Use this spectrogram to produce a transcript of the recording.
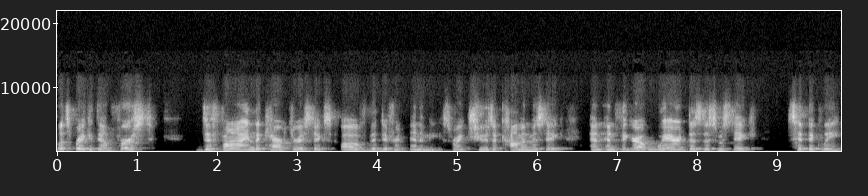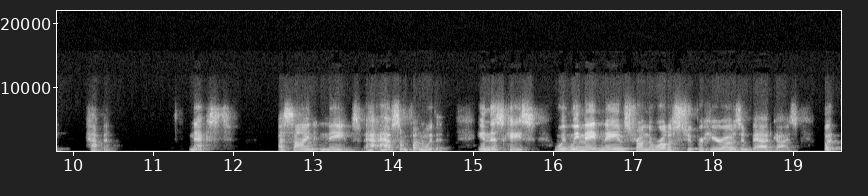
Let's break it down. First, define the characteristics of the different enemies, right? Choose a common mistake and, and figure out where does this mistake typically happen. Next, assign names. H have some fun with it. In this case, we, we made names from the world of superheroes and bad guys, but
